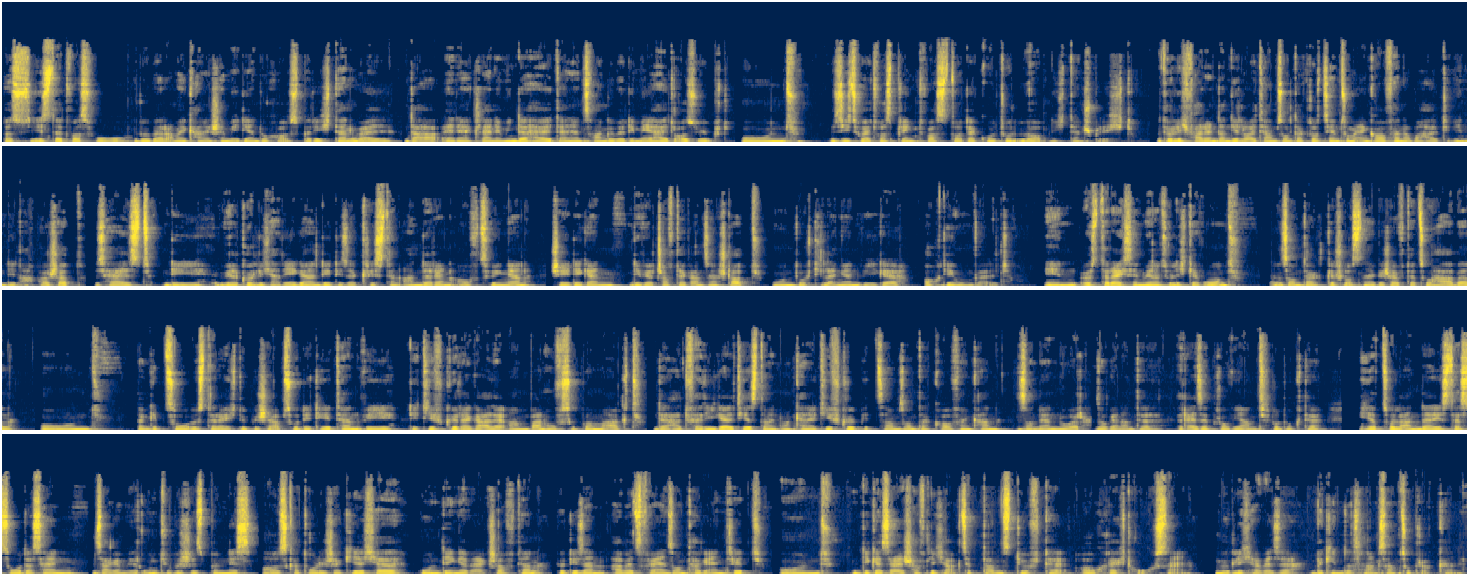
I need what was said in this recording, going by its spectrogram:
Das ist etwas, worüber amerikanische Medien durchaus berichten, weil da eine kleine Minderheit einen Zwang über die Mehrheit ausübt und sie zu etwas bringt, was dort der Kultur überhaupt nicht entspricht. Natürlich fahren dann die Leute am Sonntag trotzdem zum Einkaufen, aber halt in die Nachbarschaft. Das heißt, die willkürlichen Regeln, die diese Christen anderen aufzwingen, schädigen die Wirtschaft der ganzen Stadt und durch die längeren Wege auch die Umwelt. In Österreich sind wir natürlich gewohnt, Sonntag geschlossene Geschäfte zu haben und dann gibt es so österreich-typische Absurditäten wie die Tiefkühlregale am Bahnhofssupermarkt, der halt verriegelt ist, damit man keine Tiefkühlpizza am Sonntag kaufen kann, sondern nur sogenannte Reiseproviantprodukte. Hierzulande ist es so, dass ein, sagen wir, untypisches Bündnis aus katholischer Kirche und den Gewerkschaften für diesen arbeitsfreien Sonntag eintritt und die gesellschaftliche Akzeptanz dürfte auch recht hoch sein. Möglicherweise beginnt das langsam zu bröckeln.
